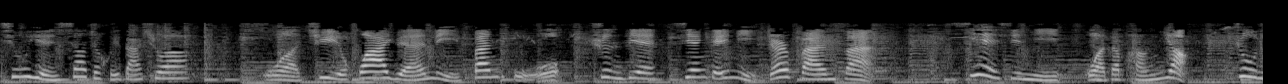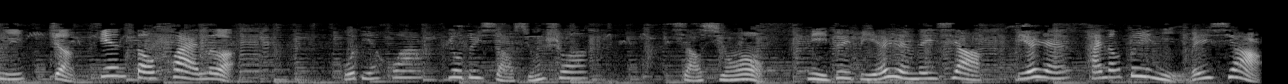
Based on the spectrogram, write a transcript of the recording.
蚯蚓笑着回答说：“我去花园里翻土，顺便先给你这儿翻翻。谢谢你，我的朋友，祝你整天都快乐。”蝴蝶花又对小熊说。小熊，你对别人微笑，别人才能对你微笑。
